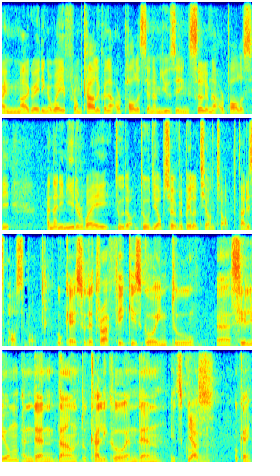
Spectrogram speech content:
I'm migrating away from Calico network policy and I'm using Cilium network policy, and then in either way, do the, do the observability on top. That is possible. Okay, so the traffic is going to uh, Cilium and then down to Calico, and then it's going... Yes. Okay,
